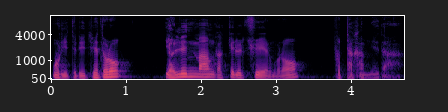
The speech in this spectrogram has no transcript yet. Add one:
우리들이 되도록 열린 마음 갖기를 주의 이름으로 부탁합니다.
